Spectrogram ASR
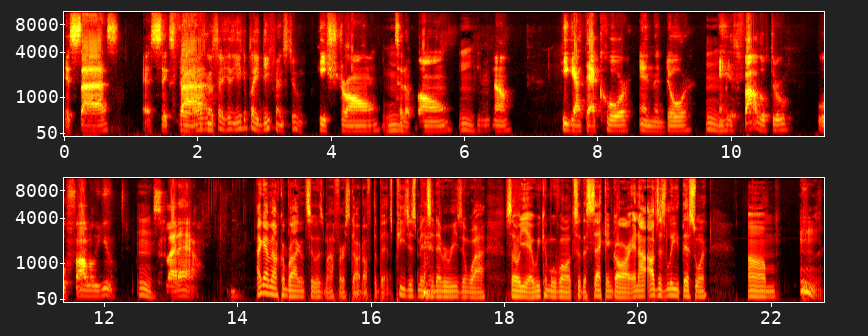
His size at six Yeah, I was gonna say he, he can play defense too. He's strong Mm. to the bone. Mm. You know, he got that core in the door, Mm. and his follow through will follow you. Mm. Flat out. I got Malcolm Brogdon too as my first guard off the bench. P just mentioned every reason why. So yeah, we can move on to the second guard, and I, I'll just lead this one. Um,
